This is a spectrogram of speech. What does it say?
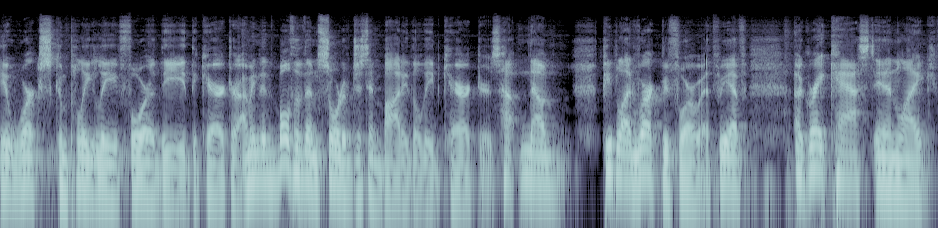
it works completely for the the character. I mean, both of them sort of just embody the lead characters. Now, people I'd worked before with, we have a great cast in like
